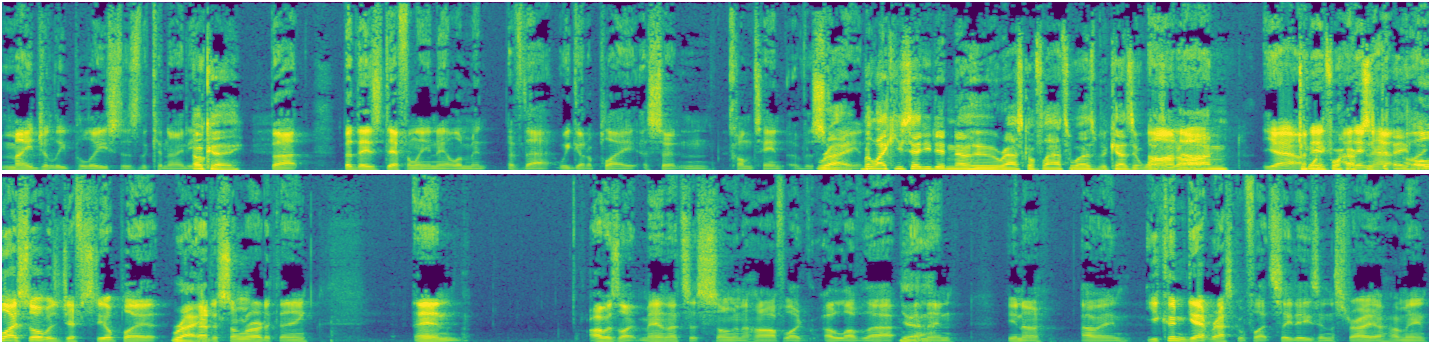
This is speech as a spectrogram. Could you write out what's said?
majorly policed as the Canadian. Okay. but but there's definitely an element of that. We got to play a certain content of Australian. Right. But like you said, you didn't know who Rascal Flatts was because it oh, wasn't Oh, no. on. yeah, 24 didn't, I hours didn't a have, day, All like- I saw was Jeff Steele play it. Right. At a songwriter thing, and I was like, man, that's a song and a half. Like, I love that. Yeah. And then, you know, I mean, you couldn't get Rascal Flatts CDs in Australia. I mean.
